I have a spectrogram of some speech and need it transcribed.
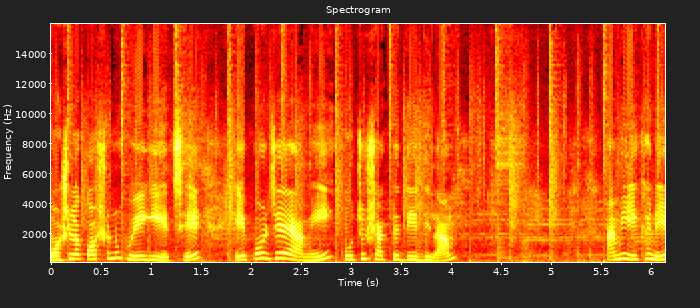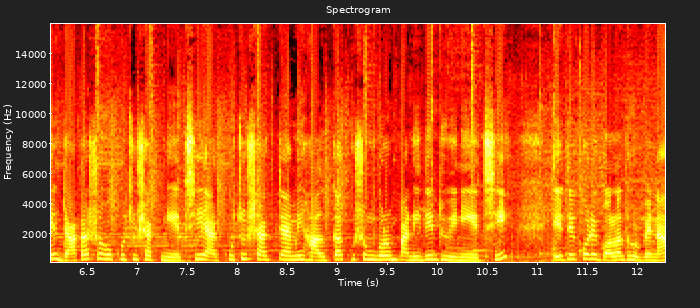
মশলা কষানো হয়ে গিয়েছে, এ পর্যায়ে আমি কচু শাকটা দিয়ে দিলাম। আমি এখানে ডাটা সহ কচু শাক নিয়েছি, আর কচু শাকটা আমি হালকা কুসুম গরম পানি দিয়ে ধুয়ে নিয়েছি। এতে করে গলা ধরবে না।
